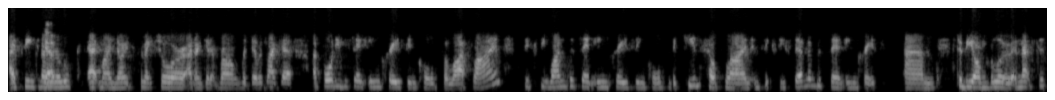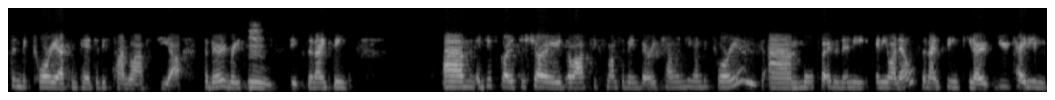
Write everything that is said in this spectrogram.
I think, and I'm going to look at my notes to make sure I don't get it wrong, but there was like a, a 40% increase in calls to Lifeline, 61% increase in calls to the Kids Helpline, and 67% increase um, to Beyond Blue. And that's just in Victoria compared to this time last year. So very recent mm. statistics. And I think um, it just goes to show the last six months have been very challenging on Victorians, um, more so than any anyone else. And I think you know you, Katie,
